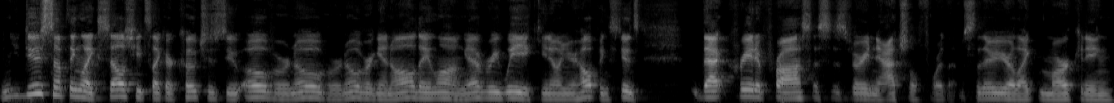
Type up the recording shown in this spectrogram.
when you do something like sell sheets like our coaches do over and over and over again all day long every week you know and you're helping students that creative process is very natural for them so they're your like marketing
